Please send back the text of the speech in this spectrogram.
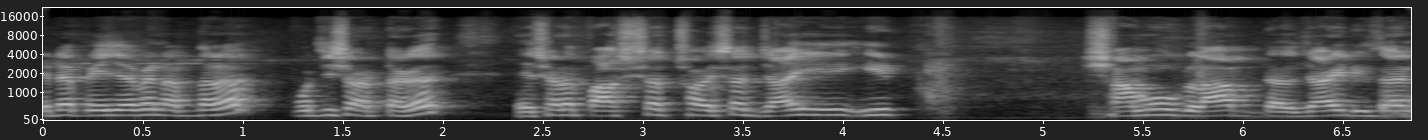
এটা পেয়ে যাবেন আপনারা পঁচিশ হাজার টাকায়। এছাড়া পাঁচ সাত ছয় সাত যাই ইট শামুক লাভ যাই ডিজাইন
